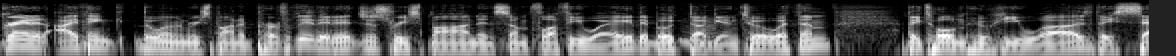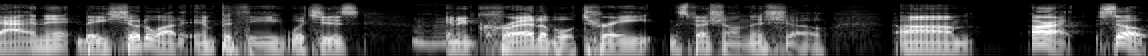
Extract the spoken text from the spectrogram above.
Granted, I think the women responded perfectly. They didn't just respond in some fluffy way. They both dug mm-hmm. into it with him. They told him who he was. They sat in it. They showed a lot of empathy, which is an incredible trait, especially on this show. Um, all right, so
